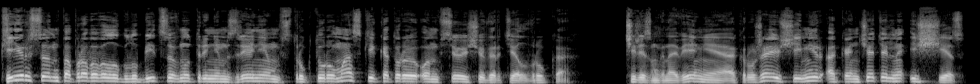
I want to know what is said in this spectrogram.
Кирсон попробовал углубиться внутренним зрением в структуру маски, которую он все еще вертел в руках. Через мгновение окружающий мир окончательно исчез,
